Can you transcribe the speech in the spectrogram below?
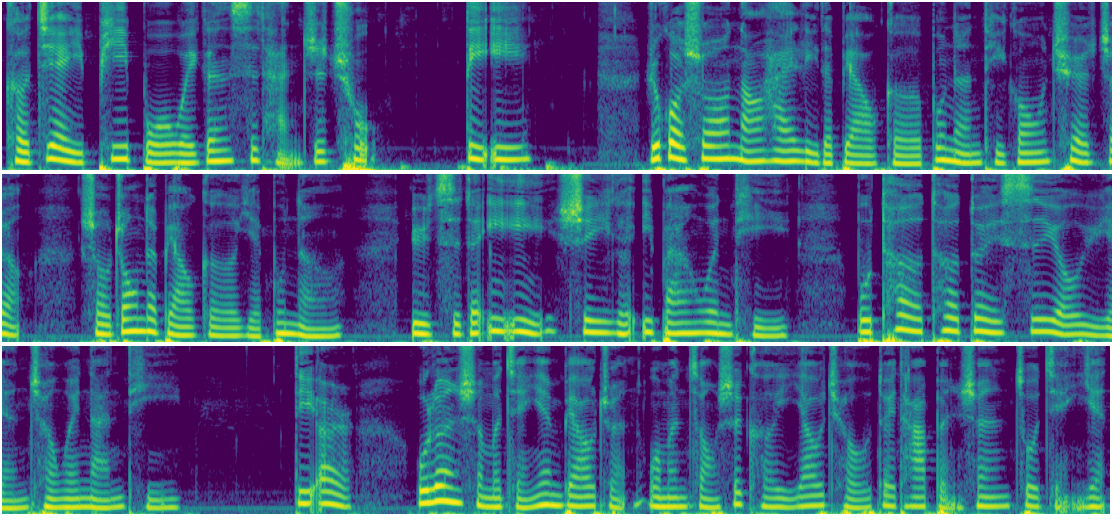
可借以批驳维根斯坦之处：第一，如果说脑海里的表格不能提供确证，手中的表格也不能。语词的意义是一个一般问题。不特特对私有语言成为难题。第二，无论什么检验标准，我们总是可以要求对它本身做检验。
